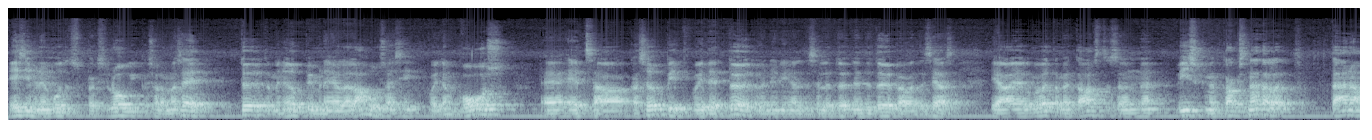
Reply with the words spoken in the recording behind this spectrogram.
esimene muudatus peaks loogikas olema see, et töötamine, õppimine ei ole lahus asi, vaid on koos. et sa kas õpid või teed tööd, on ju nii-öelda selle töö, nende tööpäevade seas. ja, ja kui me võtame, et aastas on viiskümmend kaks nädalat, täna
